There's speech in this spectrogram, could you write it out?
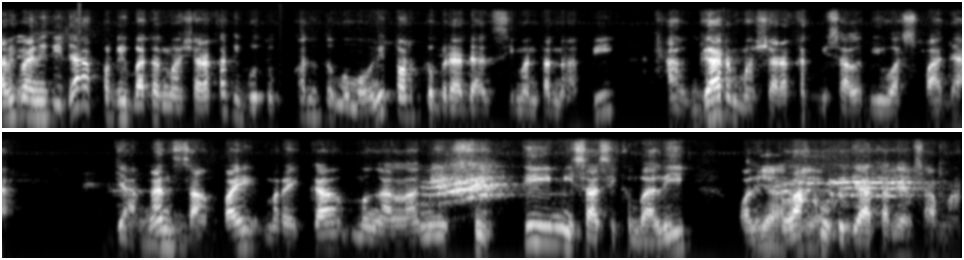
Tapi paling tidak perlibatan masyarakat dibutuhkan untuk memonitor keberadaan si mantan napi agar masyarakat bisa lebih waspada. Jangan sampai mereka mengalami viktimisasi kembali oleh ya, pelaku ya. kejahatan yang sama.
